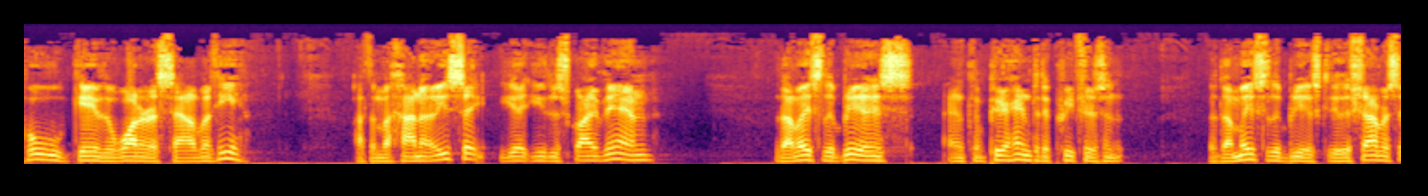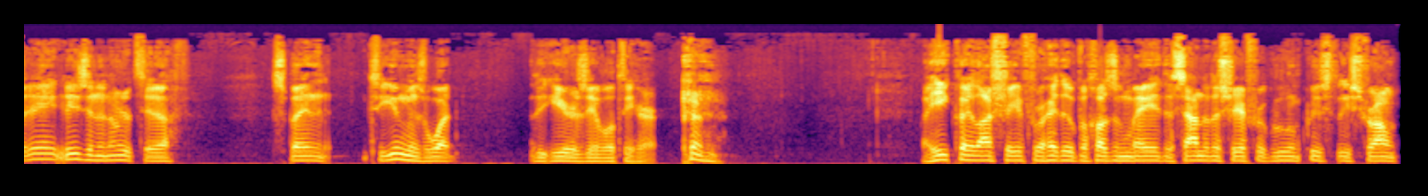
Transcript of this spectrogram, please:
who gave the water a sound but he? Yet you describe him, and compare him to the creatures in the most of the Brias, the Shabbos eh, reason in order to explain to humans what the ear is able to hear. the sound of the shofar grew increasingly strong.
